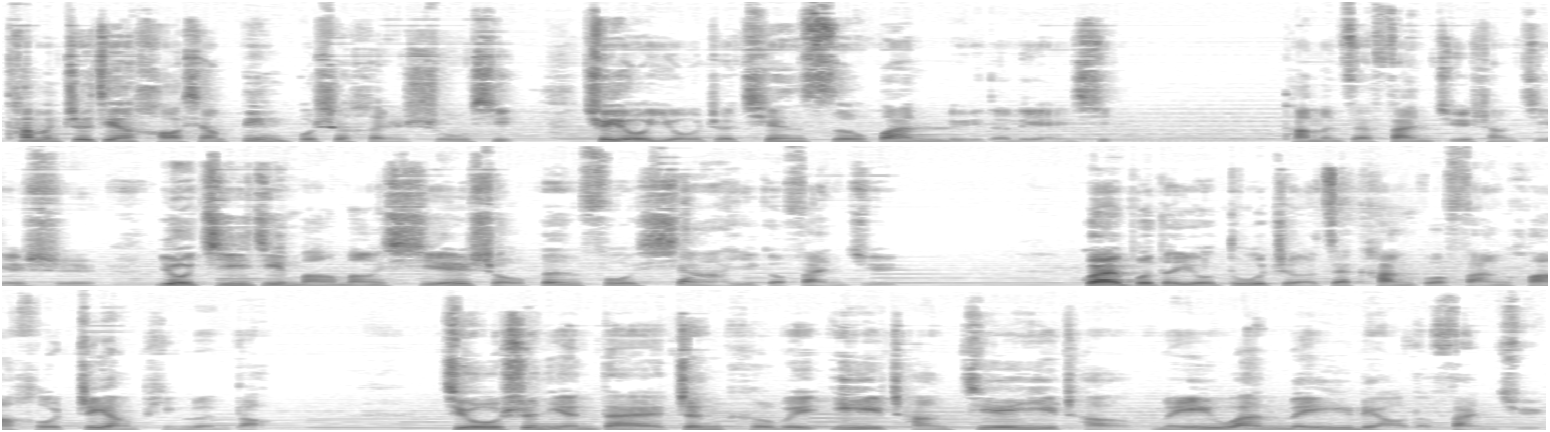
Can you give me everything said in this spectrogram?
他们之间好像并不是很熟悉，却又有着千丝万缕的联系。他们在饭局上结识，又急急忙忙携手奔赴下一个饭局。怪不得有读者在看过《繁花》后这样评论道。九十年代真可谓一场接一场没完没了的饭局。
